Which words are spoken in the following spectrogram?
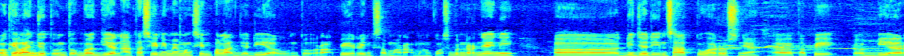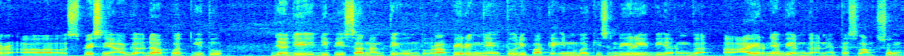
Oke lanjut untuk bagian atas ini memang simpel aja dia untuk rak piring sama rak mangkok. Sebenarnya ini uh, dijadiin satu harusnya, uh, tapi uh, biar uh, space-nya agak dapet gitu. Jadi dipisah nanti untuk rak piringnya itu dipakein bagi sendiri biar enggak uh, airnya biar nggak netes langsung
